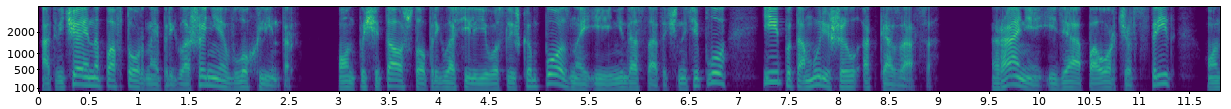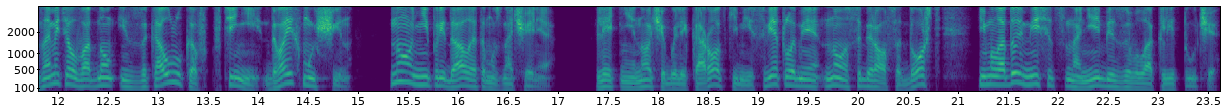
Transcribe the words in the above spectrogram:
отвечая на повторное приглашение в Лох-Линтер. Он посчитал, что пригласили его слишком поздно и недостаточно тепло, и потому решил отказаться. Ранее, идя по Орчард-стрит, он заметил в одном из закоулков в тени двоих мужчин, но не придал этому значения. Летние ночи были короткими и светлыми, но собирался дождь, и молодой месяц на небе заволокли тучи.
